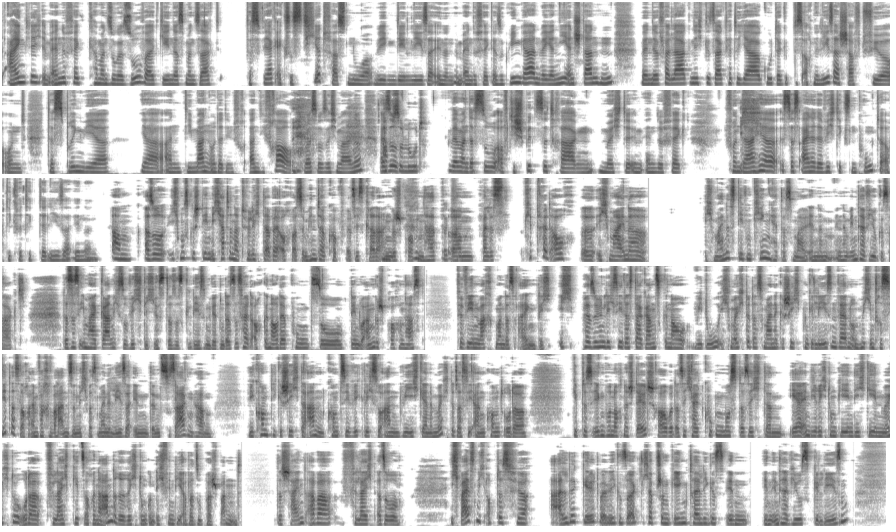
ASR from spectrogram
eigentlich im Endeffekt kann man sogar so weit gehen, dass man sagt, das Werk existiert fast nur wegen den LeserInnen im Endeffekt. Also Green Garden wäre ja nie entstanden, wenn der Verlag nicht gesagt hätte, ja gut, da gibt es auch eine Leserschaft für und das bringen wir ja an die Mann oder den an die Frau. Weißt du, was ich meine? Also, Absolut wenn man das so auf die Spitze tragen möchte im Endeffekt. Von ich, daher ist das einer der wichtigsten Punkte, auch die Kritik der LeserInnen. Um, ähm, also ich muss gestehen, ich hatte natürlich dabei auch was im Hinterkopf, als ich es gerade hm. angesprochen habe, okay. um, ähm, weil es gibt halt auch, äh, ich meine, ich meine, Stephen King hätte das mal in einem, in einem Interview gesagt, dass es ihm halt gar nicht so wichtig ist, dass es gelesen wird. Und das ist halt auch genau der Punkt, so, den du angesprochen hast für wen macht man das eigentlich? Ich persönlich sehe das da ganz genau wie du. Ich möchte, dass meine Geschichten gelesen werden und mich interessiert das auch einfach wahnsinnig, was meine LeserInnen denn zu sagen haben. Wie kommt die Geschichte an? Kommt sie wirklich so an, wie ich gerne möchte, dass sie ankommt? Oder gibt es irgendwo noch eine Stellschraube, dass ich halt gucken muss, dass ich dann eher in die Richtung gehe, in die ich gehen möchte? Oder vielleicht geht's auch in eine andere Richtung und ich finde die aber super spannend. Das scheint aber vielleicht, also ich weiß nicht, ob das für alle gilt, weil wie gesagt, ich habe schon Gegenteiliges in, in Interviews gelesen.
